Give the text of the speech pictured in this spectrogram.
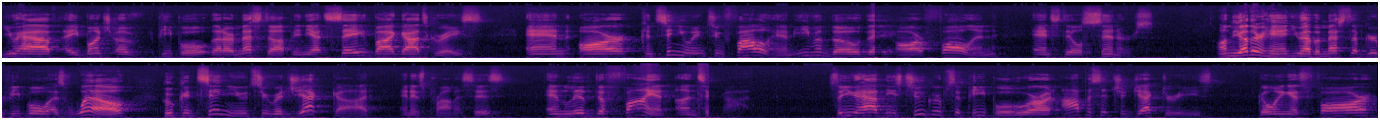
you have a bunch of people that are messed up and yet saved by God's grace and are continuing to follow Him even though they are fallen and still sinners. On the other hand, you have a messed up group of people as well who continue to reject God and His promises and live defiant unto God. so you have these two groups of people who are on opposite trajectories going as far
